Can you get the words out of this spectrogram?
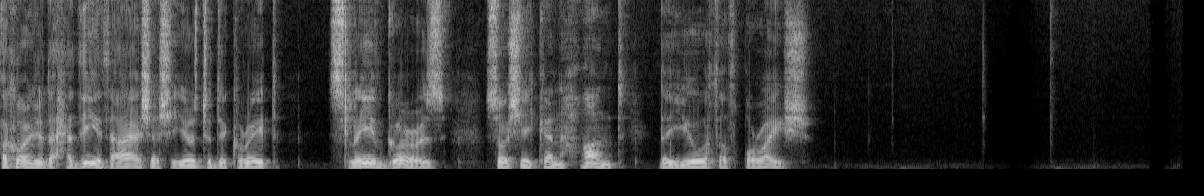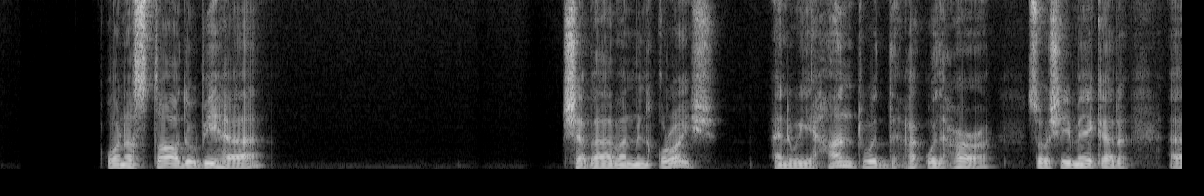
according to the hadith Aisha she used to decorate slave girls so she can hunt the youth of Quraysh ونصطاد بها شبابا من قريش and we hunt with her, with her so she make a, a,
